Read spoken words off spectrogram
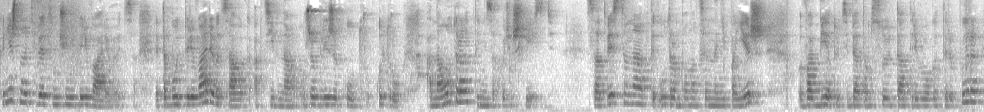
Конечно, у тебя это ничего не переваривается, это будет перевариваться активно уже ближе к утру, к утру, а на утро ты не захочешь есть. Соответственно, ты утром полноценно не поешь, в обед у тебя там суета, тревога, тыры-пыры,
